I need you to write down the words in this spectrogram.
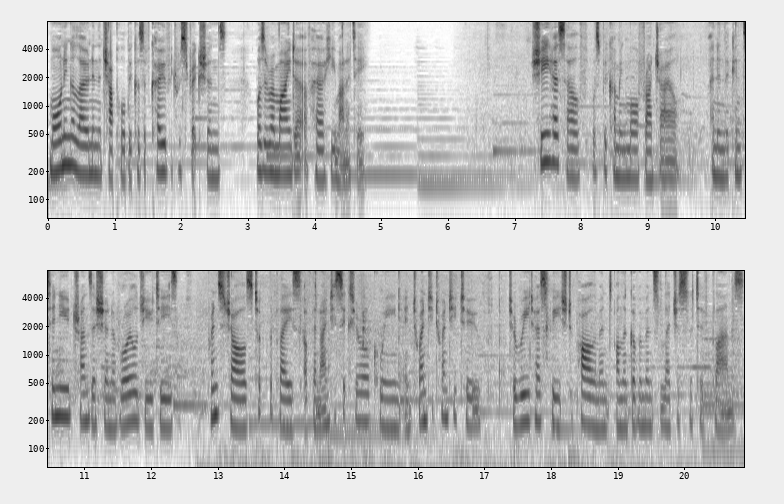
mourning alone in the chapel because of COVID restrictions, was a reminder of her humanity. She herself was becoming more fragile, and in the continued transition of royal duties, Prince Charles took the place of the 96 year old Queen in 2022 to read her speech to Parliament on the government's legislative plans.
